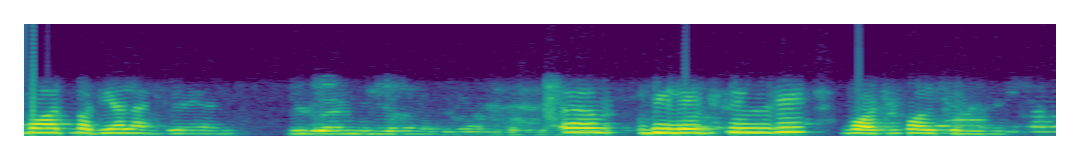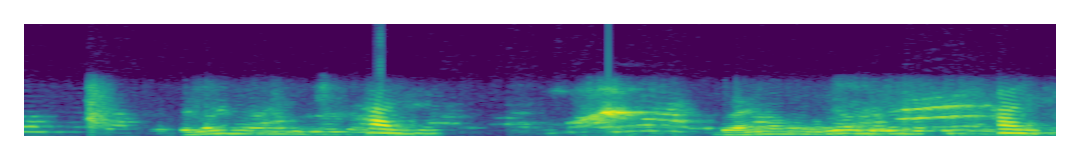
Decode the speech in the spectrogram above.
बहुत बढ़िया लग रहे हैं। विलेज सीनरी वाटरफॉल सीनरी हाँ जी। हाँ जी।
